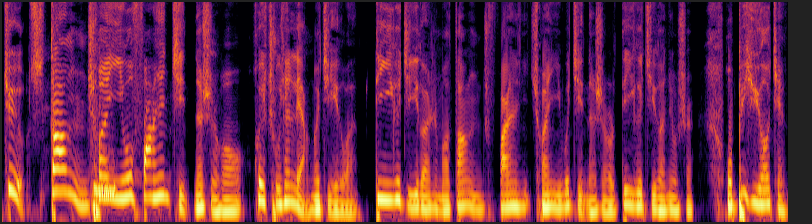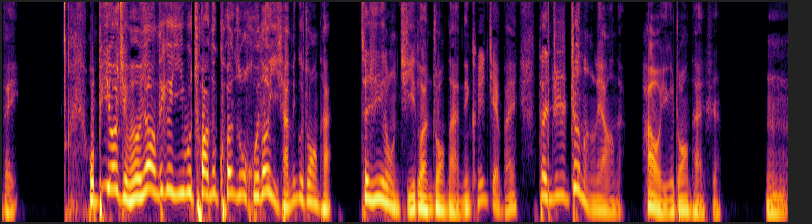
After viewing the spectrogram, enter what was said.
就有当你穿衣服发现紧的时候，会出现两个极端。第一个极端什么？当你发现穿衣服紧的时候，第一个极端就是我必须要减肥，我必须要减肥，我让这个衣服穿的宽松，回到以前那个状态。这是一种极端状态，你可以减肥，但这是正能量的。还有一个状态是，嗯。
